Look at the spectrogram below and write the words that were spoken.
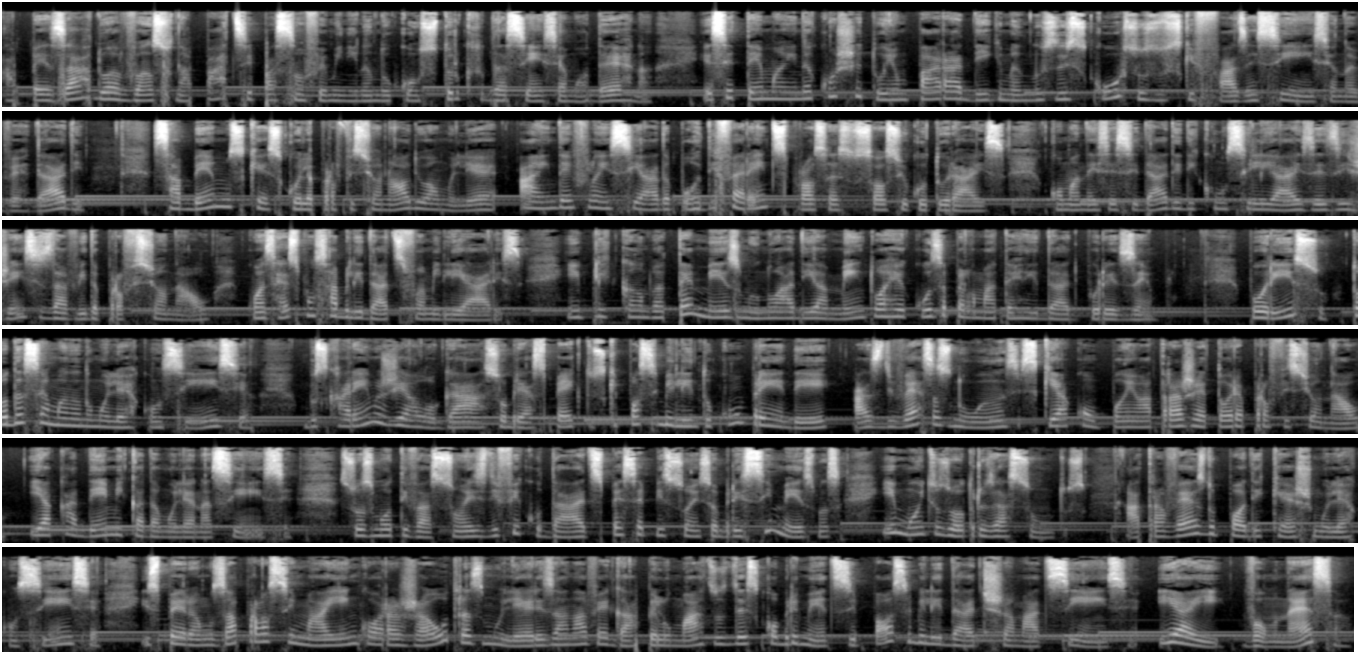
Apesar do avanço na participação feminina no construto da ciência moderna, esse tema ainda constitui um paradigma nos discursos dos que fazem ciência, não é verdade? Sabemos que a escolha profissional de uma mulher ainda é influenciada por diferentes processos socioculturais, como a necessidade de conciliar as exigências da vida profissional com as responsabilidades familiares, implicando até mesmo no adiamento a recusa pela maternidade, por exemplo. Por isso, toda semana no Mulher Consciência, buscaremos dialogar sobre aspectos que possibilitam compreender as diversas nuances que acompanham a trajetória profissional e acadêmica da mulher na ciência, suas motivações, dificuldades, percepções sobre si mesmas e muitos outros assuntos. Através do podcast Mulher Consciência, esperamos aproximar e encorajar outras mulheres a navegar pelo mar dos descobrimentos e possibilidades chamadas ciência. E aí, vamos nessa?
